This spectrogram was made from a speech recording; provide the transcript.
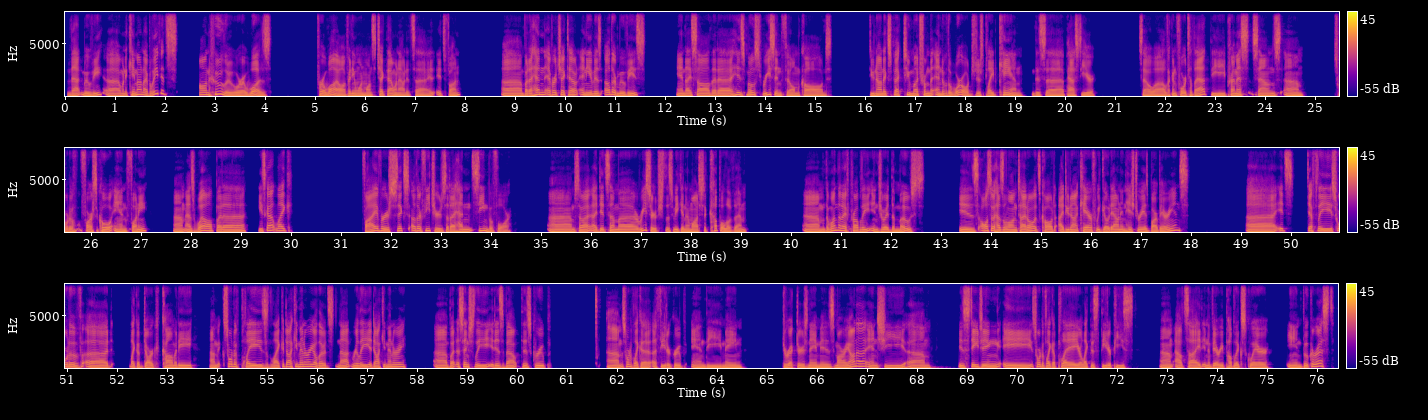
that movie uh, when it came out. I believe it's on Hulu, or it was for a while. If anyone wants to check that one out, it's uh, it- it's fun. Uh, but I hadn't ever checked out any of his other movies, and I saw that uh, his most recent film called "Do Not Expect Too Much from the End of the World" just played Cannes this uh, past year. So uh, looking forward to that. The premise sounds um, sort of farcical and funny um, as well. But uh, he's got like five or six other features that I hadn't seen before. Um, so I, I did some uh, research this weekend and watched a couple of them. Um, the one that I've probably enjoyed the most is also has a long title. It's called "I Do Not Care If We Go Down in History as Barbarians." Uh, it's definitely sort of uh, like a dark comedy. Um, it sort of plays like a documentary, although it's not really a documentary. Uh, but essentially, it is about this group, um, sort of like a, a theater group, and the main director's name is Mariana, and she um, is staging a sort of like a play or like this theater piece um, outside in a very public square in Bucharest.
